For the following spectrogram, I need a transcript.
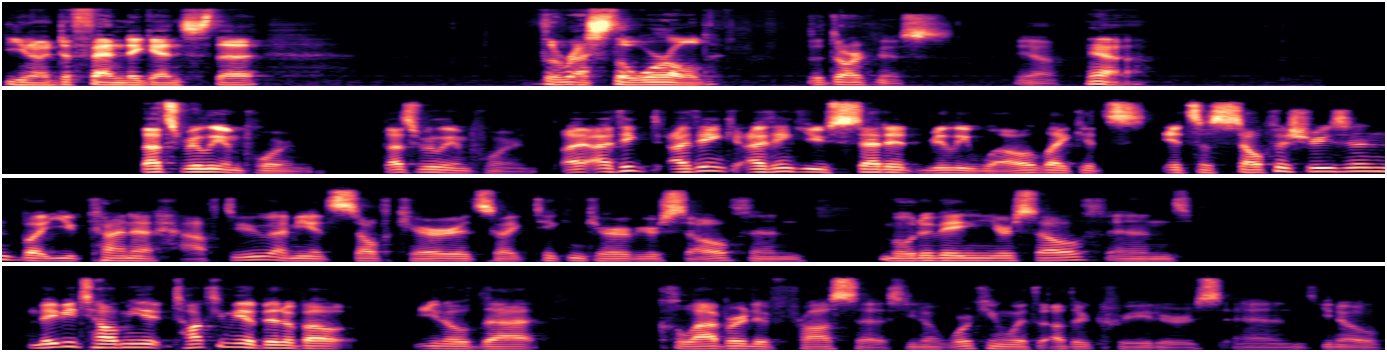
you know defend against the the rest of the world The darkness. Yeah. yeah That's really important. That's really important. I, I think I think I think you said it really well. Like it's it's a selfish reason, but you kind of have to. I mean, it's self care. It's like taking care of yourself and motivating yourself. And maybe tell me, talk to me a bit about you know that collaborative process. You know, working with other creators, and you know,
